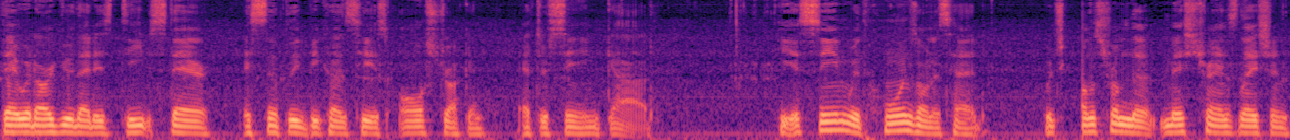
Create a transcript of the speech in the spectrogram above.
They would argue that his deep stare is simply because he is awe-stricken after seeing God. He is seen with horns on his head, which comes from the mistranslation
